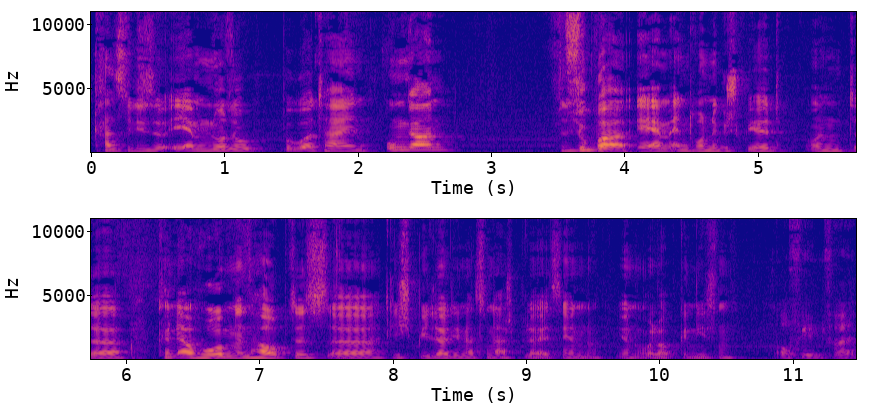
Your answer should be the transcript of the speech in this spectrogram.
kannst du diese EM nur so beurteilen. Ungarn, super EM-Endrunde gespielt und äh, können erhobenen Hauptes äh, die Spieler, die Nationalspieler jetzt ihren, ihren Urlaub genießen. Auf jeden Fall.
